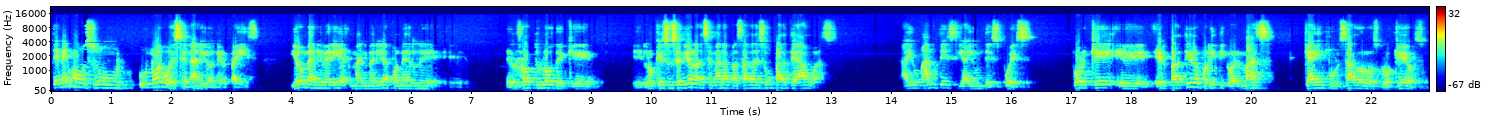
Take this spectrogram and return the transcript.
tenemos un, nuevo escenario en el país. Yo me animaría, me animaría a ponerle eh, el rótulo de que lo que sucedió la semana pasada es un parteaguas. Hay un antes y hay un después. Porque el partido político, el MAS, que ha impulsado los bloqueos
